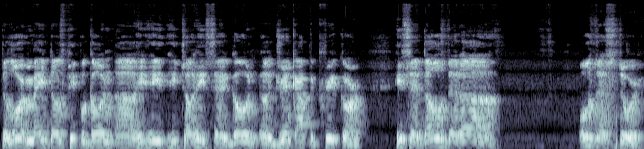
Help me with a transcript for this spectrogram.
the Lord made those people go and uh, he, he he told he said go and uh, drink out the creek, or he said those that uh, what was that story?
